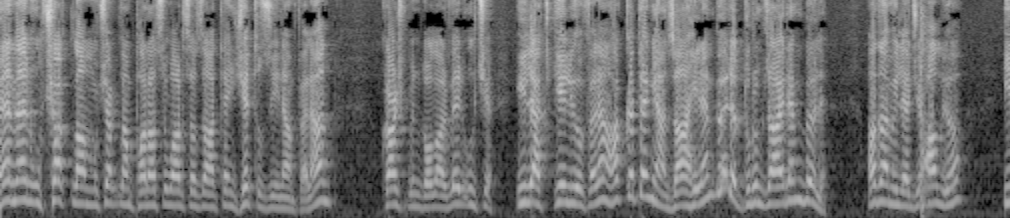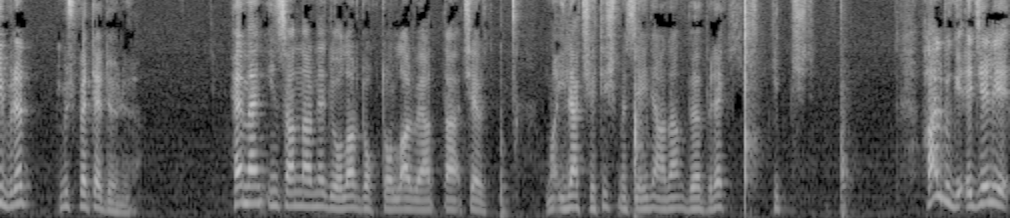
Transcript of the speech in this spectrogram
Hemen uçakla uçakla parası varsa zaten jet hızıyla falan kaç bin dolar ver uça ilaç geliyor falan. Hakikaten yani zahiren böyle durum zahiren böyle. Adam ilacı alıyor ibret müspete dönüyor. Hemen insanlar ne diyorlar doktorlar ve hatta çevre ama ilaç yetişmeseydi adam böbrek gitmişti. Halbuki eceli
